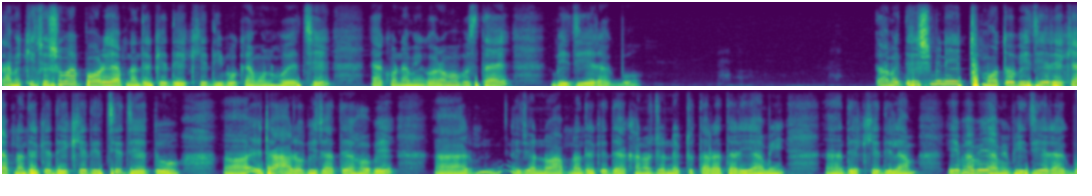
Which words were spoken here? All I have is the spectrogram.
আমি কিছু সময় পরে আপনাদেরকে দেখিয়ে দিব কেমন হয়েছে। এখন আমি গরম অবস্থায় ভিজিয়ে রাখব। তো আমি 30 মিনিট মতো ভিজিয়ে রেখে আপনাদেরকে দেখিয়ে দিচ্ছি যেহেতু এটা আরও ভিজাতে হবে। আর এই জন্য আপনাদেরকে দেখানোর জন্য একটু তাড়াতাড়ি আমি দেখিয়ে দিলাম। এভাবেই আমি ভিজিয়ে রাখব।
